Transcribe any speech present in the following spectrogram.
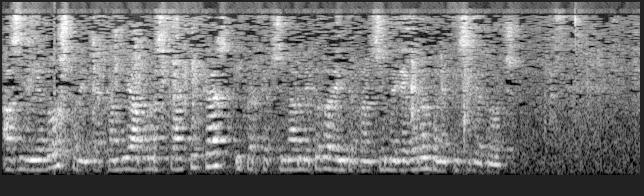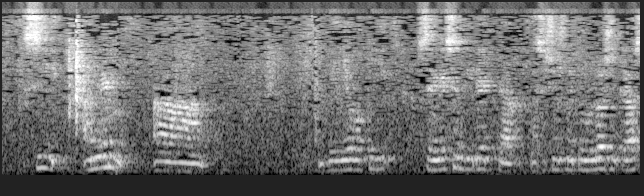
als mediadors per intercanviar bones pràctiques i perfeccionar el mètode d'intervenció mediadora en benefici de tots. Si anem a... Veieu aquí, segueix en directe les sessions metodològiques,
